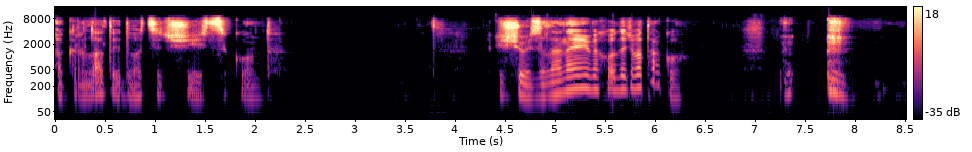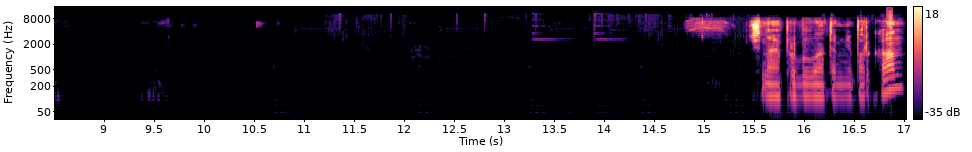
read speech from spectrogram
А крилатий 26 секунд. Так і що, і зелений виходить в атаку? Починає пробувати мені паркан.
